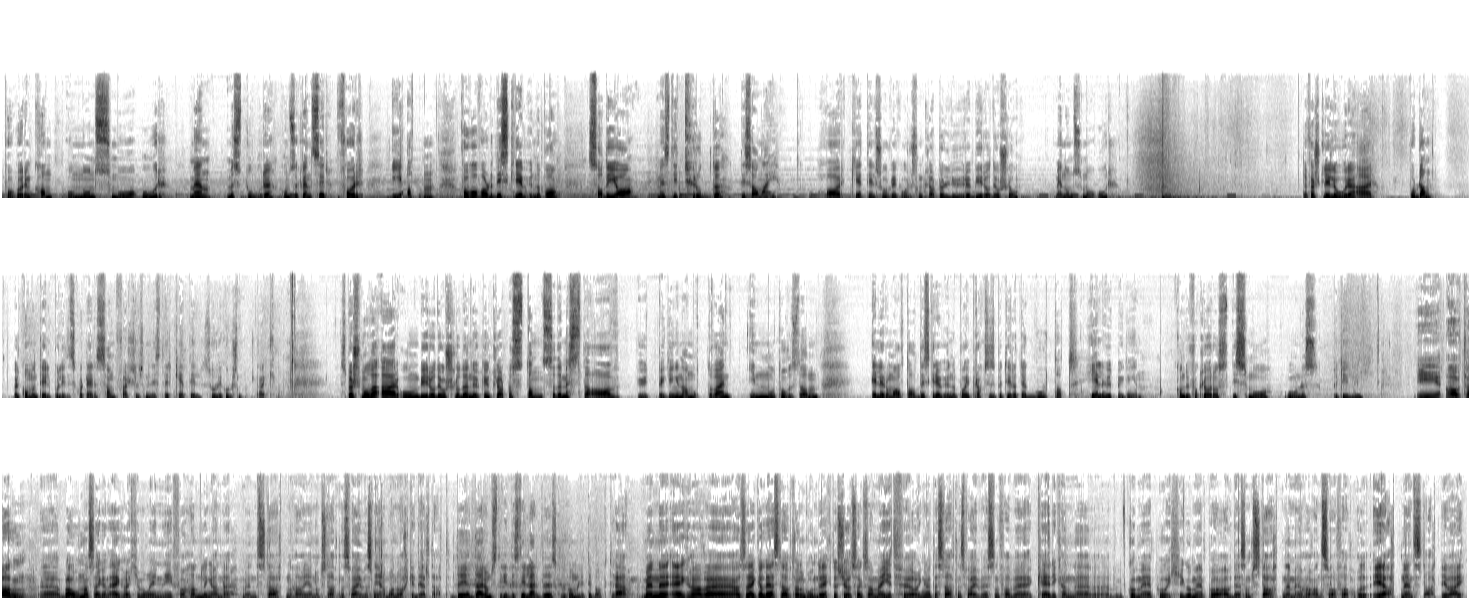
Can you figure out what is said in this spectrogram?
Det pågår en kamp om noen små ord, men med store konsekvenser for E18. For hva var det de skrev under på? Sa de ja mens de trodde de sa nei? Har Ketil Solvik-Olsen klart å lure byrådet i Oslo med noen små ord? Det første lille ordet er hvordan. Velkommen til Politisk kvarter, samferdselsminister Ketil Solvik-Olsen. Takk. Spørsmålet er om byrådet i Oslo denne uken klarte å stanse det meste av utbyggingen av motorveien inn mot hovedstaden, eller om avtalen de skrev under på i praksis betyr at de har godtatt hele utbyggingen. Kan du forklare oss de små ordenes betydning? I avtalen eh, bare understreke at jeg har ikke vært inne i forhandlingene, men staten har gjennom Statens vegvesen og Jernbaneverket deltatt. Det, derom strides de lærde, det skal vi komme litt tilbake til. Ja, Men eh, jeg har, eh, altså jeg har lest avtalen grundig, og selvsagt så har vi gitt føringer til Statens vegvesen for hva de kan eh, gå med på og ikke gå med på av det som staten er med og har ansvar for. Og E18 er en statlig vei.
